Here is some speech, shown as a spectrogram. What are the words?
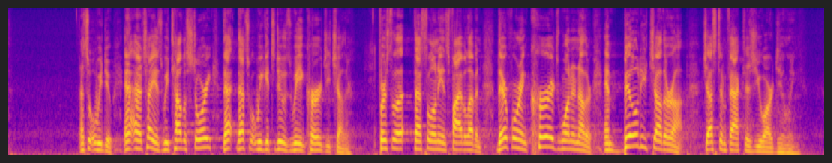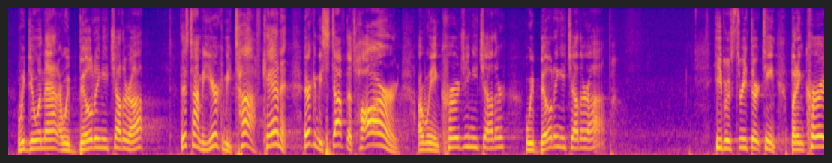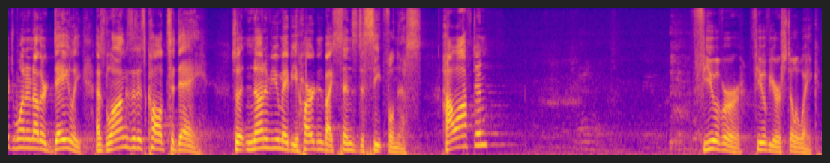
That's what we do. And I'll tell you, as we tell the story, that, that's what we get to do is we encourage each other. 1 Thessalonians 5:11 Therefore encourage one another and build each other up just in fact as you are doing. Are we doing that? Are we building each other up? This time of year can be tough, can it? There can be stuff that's hard. Are we encouraging each other? Are we building each other up? Hebrews 3:13 But encourage one another daily as long as it is called today so that none of you may be hardened by sin's deceitfulness. How often? Few of, her, few of you are still awake.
